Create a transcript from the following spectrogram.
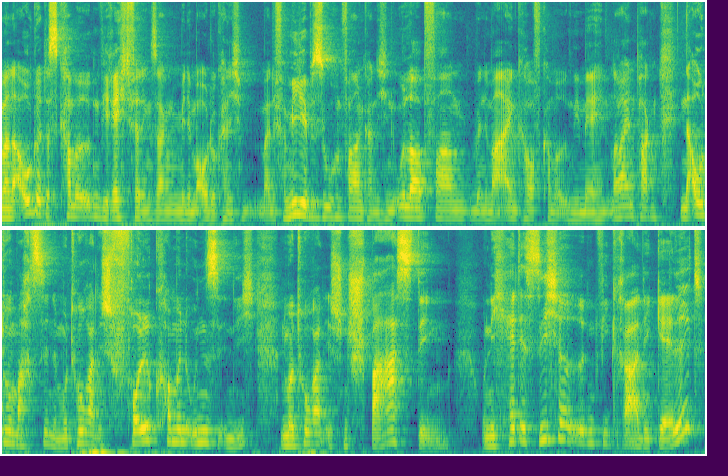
man ein Auto, das kann man irgendwie rechtfertigen, sagen, mit dem Auto kann ich meine Familie besuchen fahren, kann ich in Urlaub fahren, wenn ich mal einkaufe, kann man irgendwie mehr hinten reinpacken. Ein Auto macht Sinn, ein Motorrad ist vollkommen unsinnig. Ein Motorrad ist ein Spaßding. und ich hätte sicher irgendwie gerade Geld,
